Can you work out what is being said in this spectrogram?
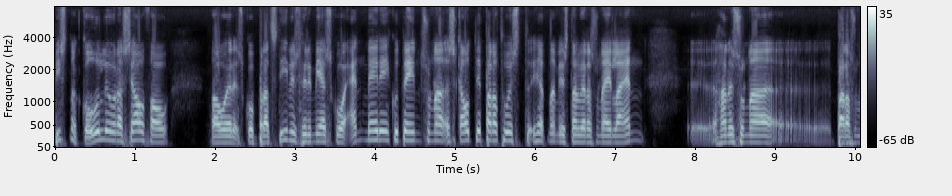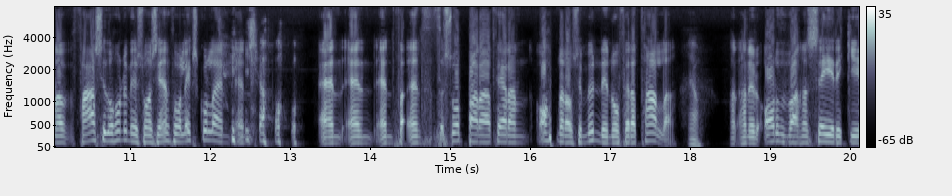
bísna góðlegur að sjá þá, þá er sko Brad Stevens fyrir mér sko enn meiri einhvern veginn svona skáti bara þú veist hérna mér finnst hann vera svona eiginlega enn uh, hann er svona uh, bara svona fasið á honum eða svona sé ennþá á leikskóla en en, en, en, en svo bara þegar hann opnar á sig munnin og fer að tala Já hann, hann er orðvar, hann segir ekki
